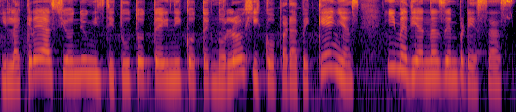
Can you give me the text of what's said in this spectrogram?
y la creación de un instituto técnico tecnológico para pequeñas y medianas empresas.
